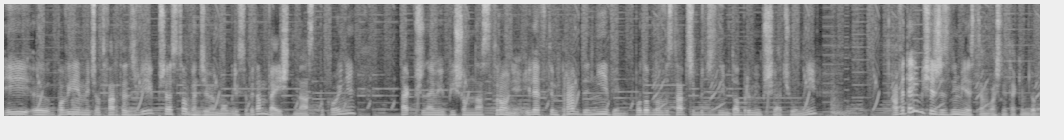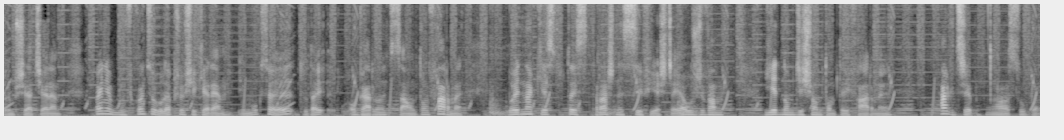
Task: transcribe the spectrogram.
I y, powinien mieć otwarte drzwi, przez co będziemy mogli sobie tam wejść na spokojnie. Tak przynajmniej piszą na stronie. Ile w tym prawdy nie wiem. Podobno wystarczy być z nim dobrymi przyjaciółmi. A wydaje mi się, że z nim jestem właśnie takim dobrym przyjacielem. Fajnie bym w końcu ulepszył siekierę i mógł sobie tutaj ogarnąć całą tą farmę. Bo jednak jest tutaj straszny syf jeszcze. Ja używam jedną dziesiątą tej farmy. Fakt, że... O, super.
